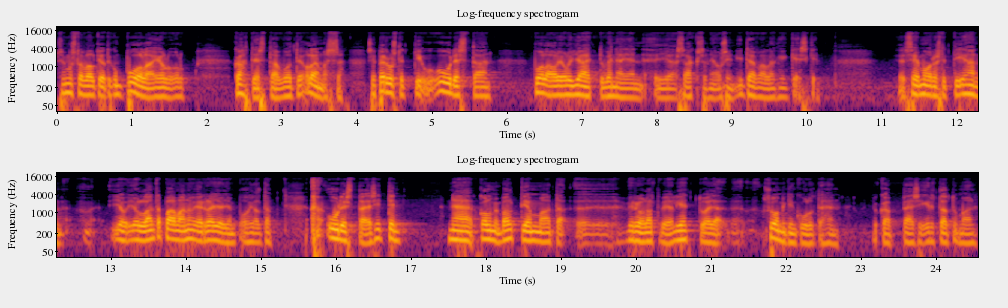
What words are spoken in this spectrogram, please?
sellaista valtiota kuin Puola ei ollut ollut 200 vuoteen olemassa. Se perustettiin uudestaan. Puola oli ollut jaettu Venäjän ja Saksan ja osin Itävallankin kesken. Se muodostettiin ihan jo, jollain tapaa vanhojen rajojen pohjalta uudestaan. Ja sitten nämä kolme Baltian maata, Viro, Latvia ja Liettua ja Suomikin kuului tähän, joka pääsi irtautumaan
